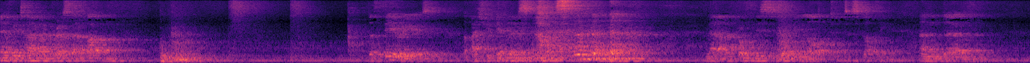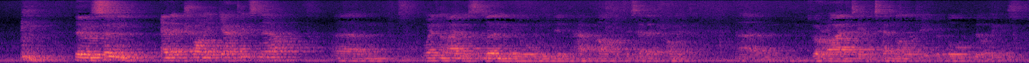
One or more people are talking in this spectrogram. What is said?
every time I press that button, the theory is that I should get those stops. now, probably this is probably locked to stop me. And um, there are so many electronic gadgets now. Um, when I was learning the organ, we didn't have half of this electronic um, variety and technology, but organ building is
